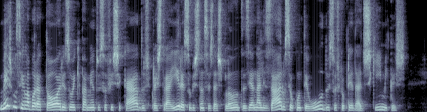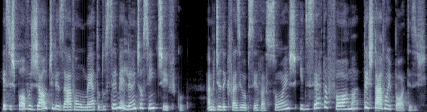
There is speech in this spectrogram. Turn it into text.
Mesmo sem laboratórios ou equipamentos sofisticados para extrair as substâncias das plantas e analisar o seu conteúdo e suas propriedades químicas, esses povos já utilizavam um método semelhante ao científico, à medida que faziam observações e, de certa forma, testavam hipóteses.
